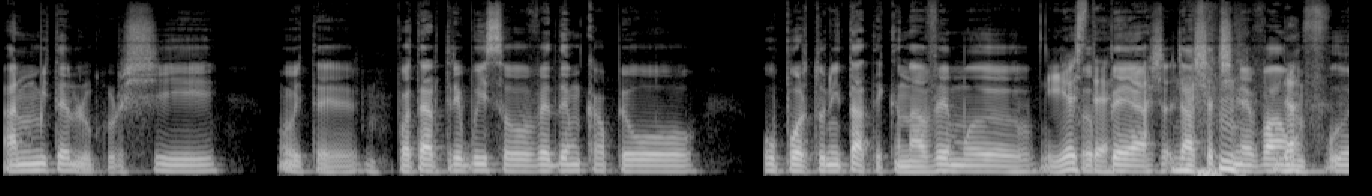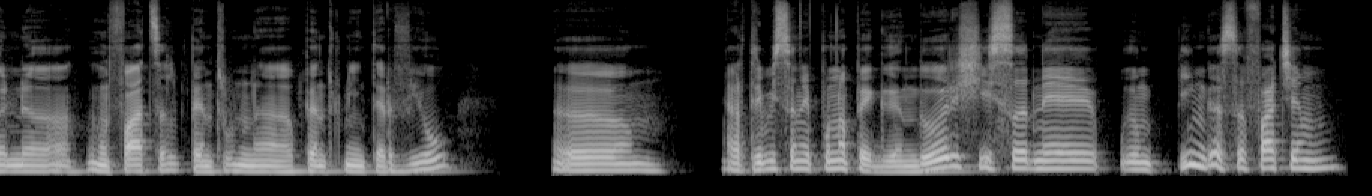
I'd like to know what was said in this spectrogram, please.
anumite lucruri. Și, uite, poate ar trebui să o vedem ca pe o oportunitate când avem uh, Este. pe așa, așa cineva Da. în, în, uh, în față pentru un, uh, pentru un interviu. Uh, ar trebui să ne pună pe gânduri și să ne împingă să facem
